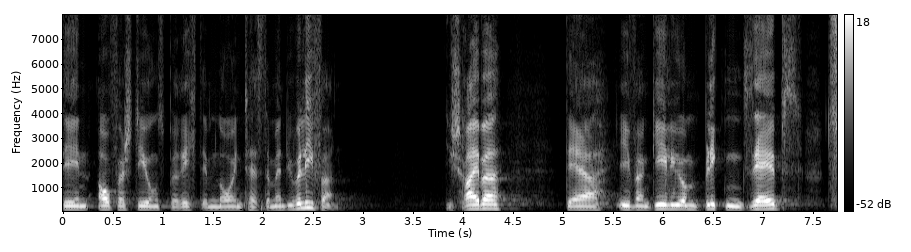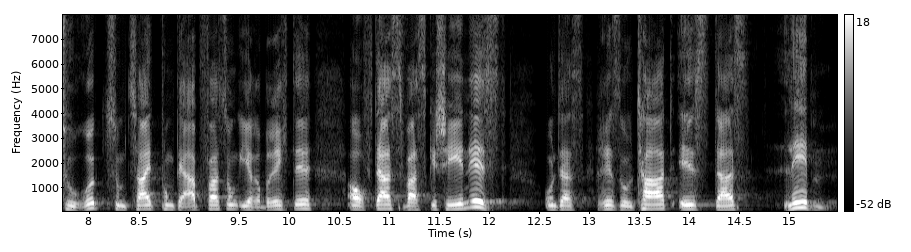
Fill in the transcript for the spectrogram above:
den Auferstehungsbericht im Neuen Testament überliefern. Die Schreiber der Evangelium blicken selbst zurück zum Zeitpunkt der Abfassung ihrer Berichte auf das, was geschehen ist. Und das Resultat ist das Leben.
